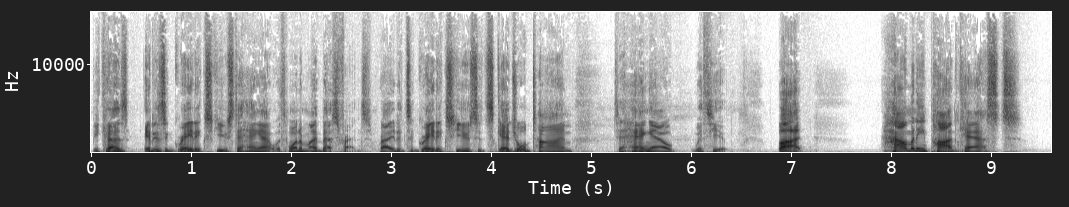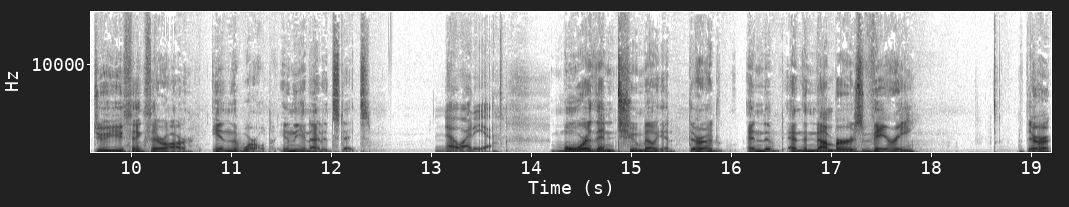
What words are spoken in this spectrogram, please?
because it is a great excuse to hang out with one of my best friends, right? It's a great excuse. It's scheduled time to hang out with you. But how many podcasts do you think there are in the world, in the United States? No idea. More than 2 million. There are and the and the numbers vary. There are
